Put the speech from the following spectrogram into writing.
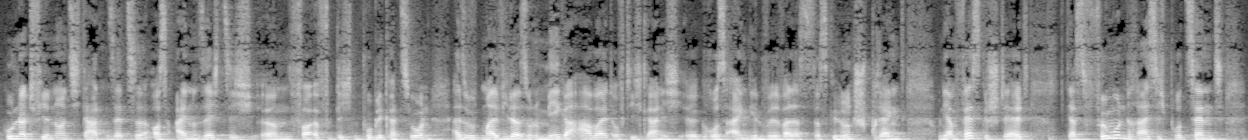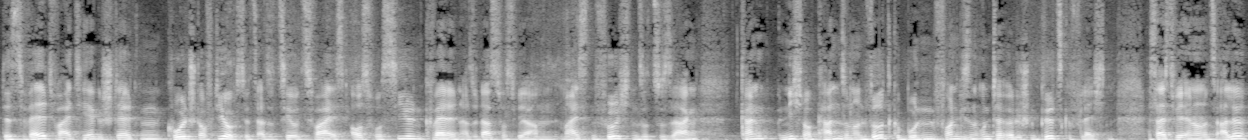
194 Datensätze aus 61 ähm, veröffentlichten Publikationen. Also mal wieder so eine mega Arbeit, auf die ich gar nicht äh, groß eingehen will, weil das das Gehirn sprengt. Und die haben festgestellt, dass 35 Prozent des weltweit hergestellten Kohlenstoffdioxids, also CO2, aus fossilen Quellen, also das, was wir am meisten fürchten sozusagen, kann, nicht nur kann, sondern wird gebunden von diesen unterirdischen Pilzgeflechten. Das heißt, wir erinnern uns alle,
